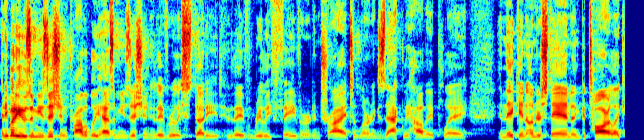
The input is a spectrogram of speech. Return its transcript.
Anybody who's a musician probably has a musician who they've really studied, who they've really favored and tried to learn exactly how they play. And they can understand in guitar, like,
